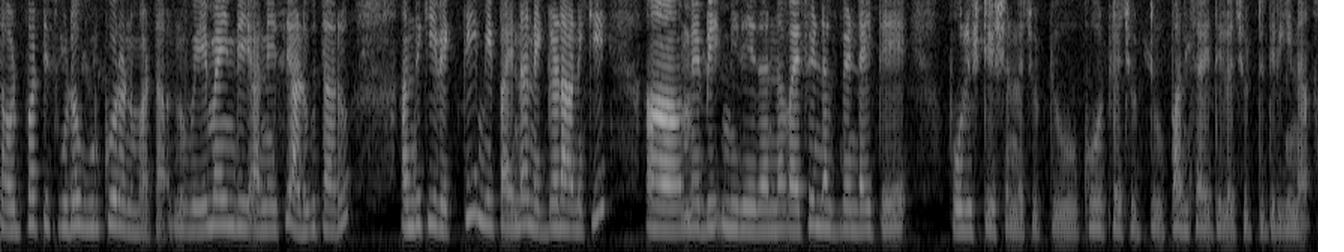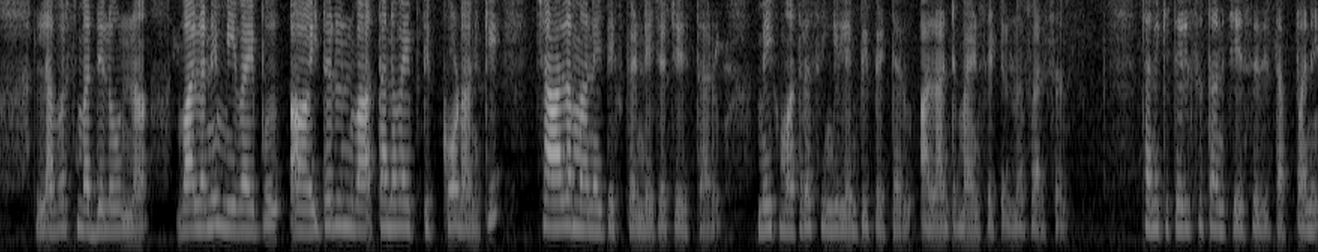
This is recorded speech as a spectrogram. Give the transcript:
థర్డ్ పార్టీస్ కూడా ఊరుకోరనమాట నువ్వేమైంది అనేసి అడుగుతారు. అందుకే ఈ వ్యక్తి మీ పైన నెగ్గడానికి మేబీ మీది ఏదన్నా వైఫ్ అండ్ హస్బెండ్ అయితే పోలీస్ స్టేషన్ల చుట్టూ కోర్టుల చుట్టూ పంచాయతీల చుట్టూ తిరిగిన లవర్స్ మధ్యలో ఉన్న వాళ్ళని మీ వైపు ఇతరులను తన వైపు తిప్పుకోవడానికి చాలా మనీ అయితే ఎక్స్పెండిచర్ చేస్తారు. మీకు మాత్రం సింగిల్ ఎంపీ పెట్టరు. అలాంటి మైండ్ సెట్ ఉన్న పర్సన్. తనకి తెలుసు తను చేసేది తప్పని.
